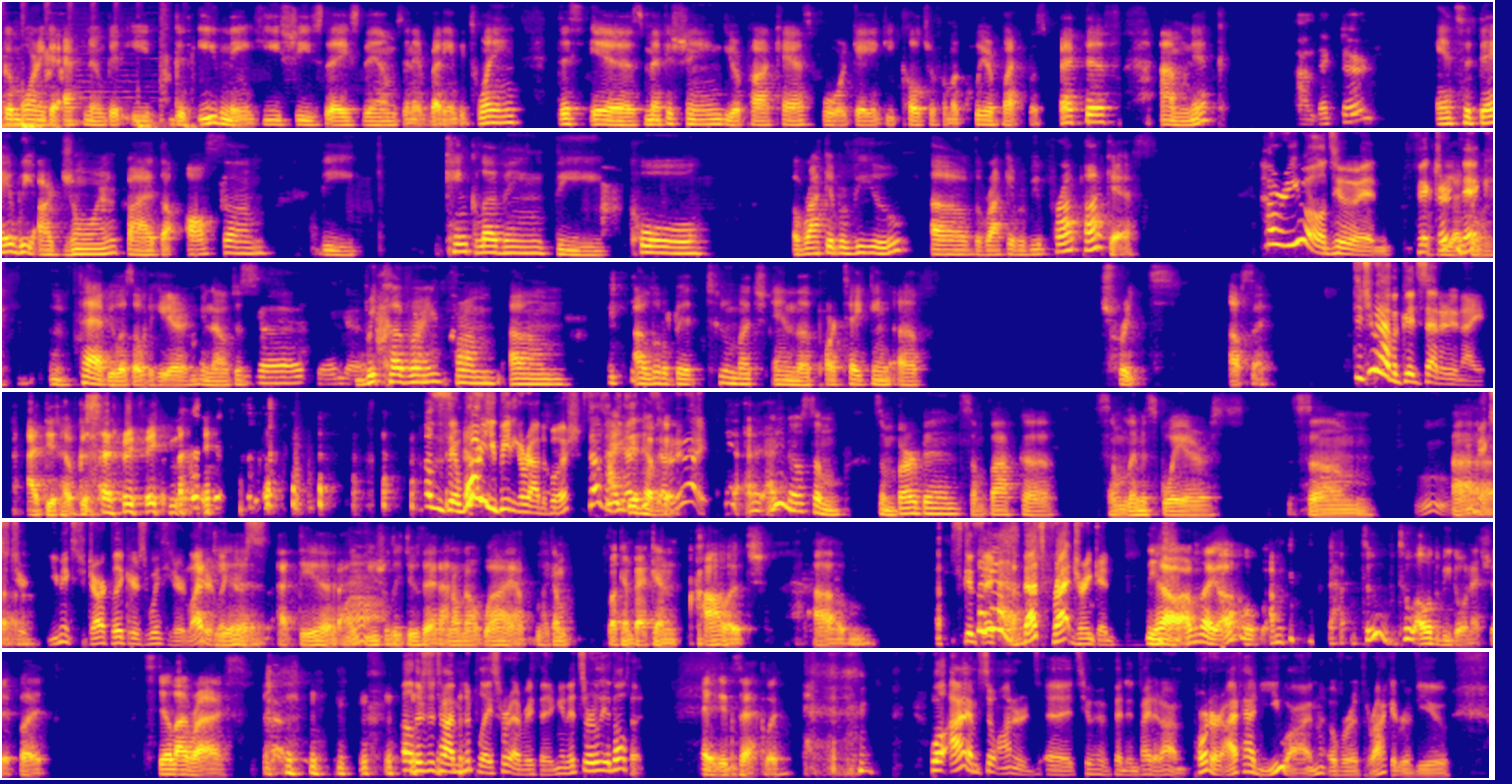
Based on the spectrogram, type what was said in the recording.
Good morning, good afternoon, good e- good evening. He, she's, theys, them's, and everybody in between. This is Mekashine, your podcast for gay and geek culture from a queer Black perspective. I'm Nick. I'm Victor. And today we are joined by the awesome, the kink loving, the cool Rocket Review of the Rocket Review Pro- podcast. How are you all doing? Victor, Nick? Fabulous over here, you know, just good, good, good. recovering from um, a little bit too much in the partaking of treats, I'll say. Did you have a good Saturday night? I did have a good Saturday night. I was gonna say, why are you beating around the bush? Sounds like I you had a good Saturday good, night. Yeah, I, I, you know some some bourbon, some vodka, some lemon squares, some Ooh, you mixed your uh, you mixed your dark liquors with your lighter I did, liquors. I did. Wow. I usually do that. I don't know why. I, like I'm fucking back in college. Um, I was gonna say yeah. that's frat drinking. Yeah, I'm like, oh, I'm too too old to be doing that shit, but still I rise. well, there's a time and a place for everything, and it's early adulthood. Hey, exactly. Well, I am so honored uh, to have been invited on. Porter, I've had you on over at the Rocket Review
